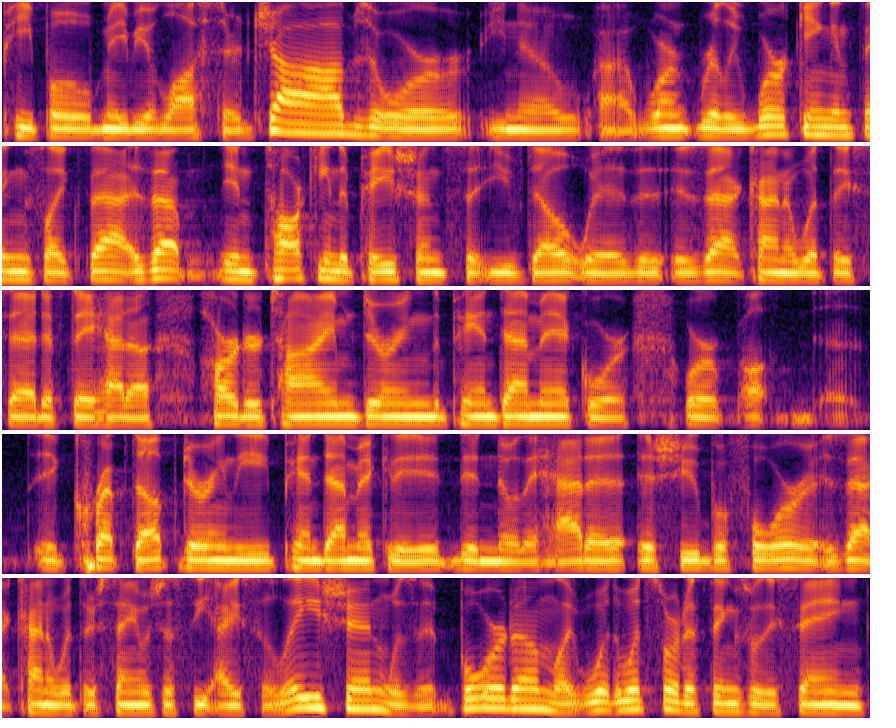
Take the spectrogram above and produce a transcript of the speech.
people maybe have lost their jobs or you know uh, weren't really working and things like that is that in talking to patients that you've dealt with is that kind of what they said if they had a harder time during the pandemic or or uh, it crept up during the pandemic they didn't know they had an issue before is that kind of what they're saying was just the isolation was it boredom like what what sort of things were they saying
